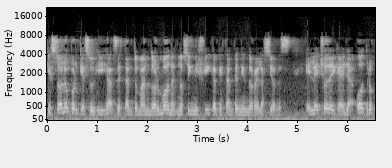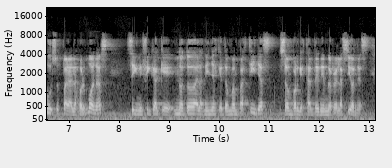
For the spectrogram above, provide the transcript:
que solo porque sus hijas están tomando hormonas no significa que están teniendo relaciones. El hecho de que haya otros usos para las hormonas significa que no todas las niñas que toman pastillas son porque están teniendo relaciones.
